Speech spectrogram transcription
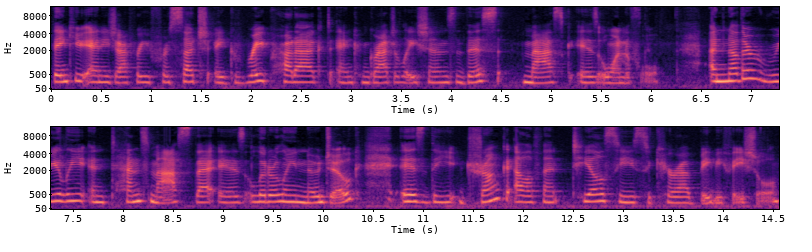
Thank you, Annie Jaffrey, for such a great product and congratulations. This mask is wonderful. Another really intense mask that is literally no joke is the Drunk Elephant TLC Sukari Baby Facial.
